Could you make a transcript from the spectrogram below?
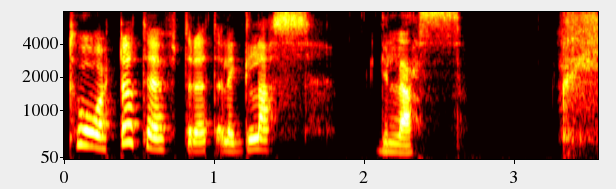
Tårta till efterrätt eller glass? Glass.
